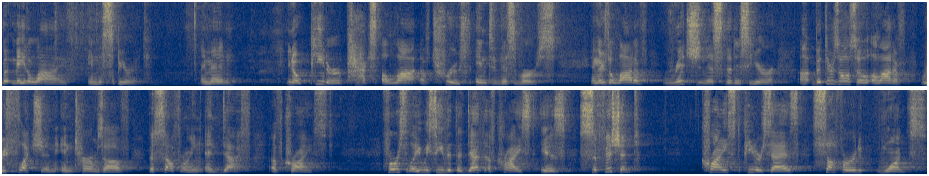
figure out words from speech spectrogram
but made alive in the spirit. Amen. You know, Peter packs a lot of truth into this verse. And there's a lot of richness that is here, uh, but there's also a lot of reflection in terms of the suffering and death of Christ. Firstly, we see that the death of Christ is sufficient. Christ, Peter says, suffered once.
